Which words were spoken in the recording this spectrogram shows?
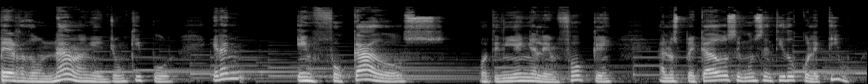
perdonaban en Yom Kippur eran enfocados o tenían el enfoque a los pecados en un sentido colectivo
